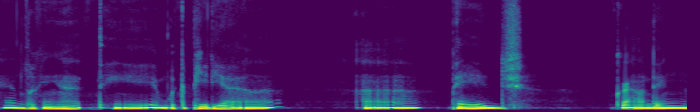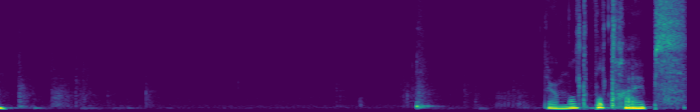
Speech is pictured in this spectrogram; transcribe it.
And looking at the Wikipedia uh, page, grounding There are multiple types.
